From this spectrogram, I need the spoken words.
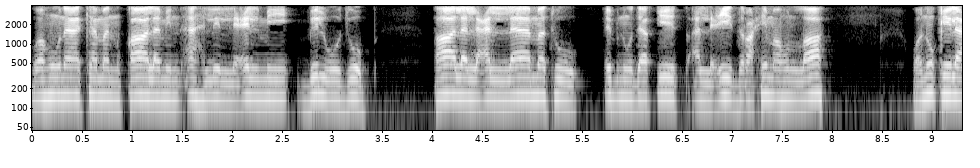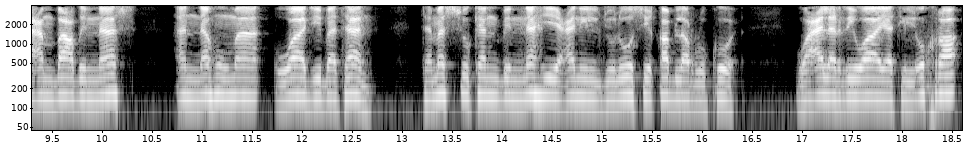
وهناك من قال من أهل العلم بالوجوب. قال العلامة ابن دقيق العيد رحمه الله ونقل عن بعض الناس أنهما واجبتان تمسكا بالنهي عن الجلوس قبل الركوع وعلى الرواية الأخرى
